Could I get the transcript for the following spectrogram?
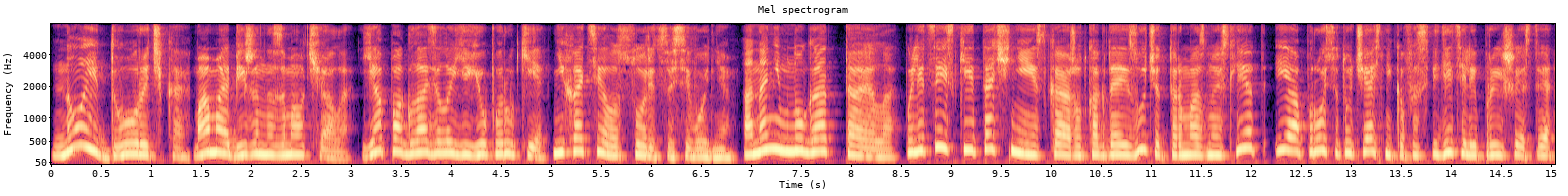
Ну и дурочка. Мама обиженно замолчала. Я погладила ее по руке. Не хотела ссориться сегодня. Она немного оттаяла. Полицейские точнее скажут, когда изучат тормозной след и опросят участников участников и свидетелей происшествия,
